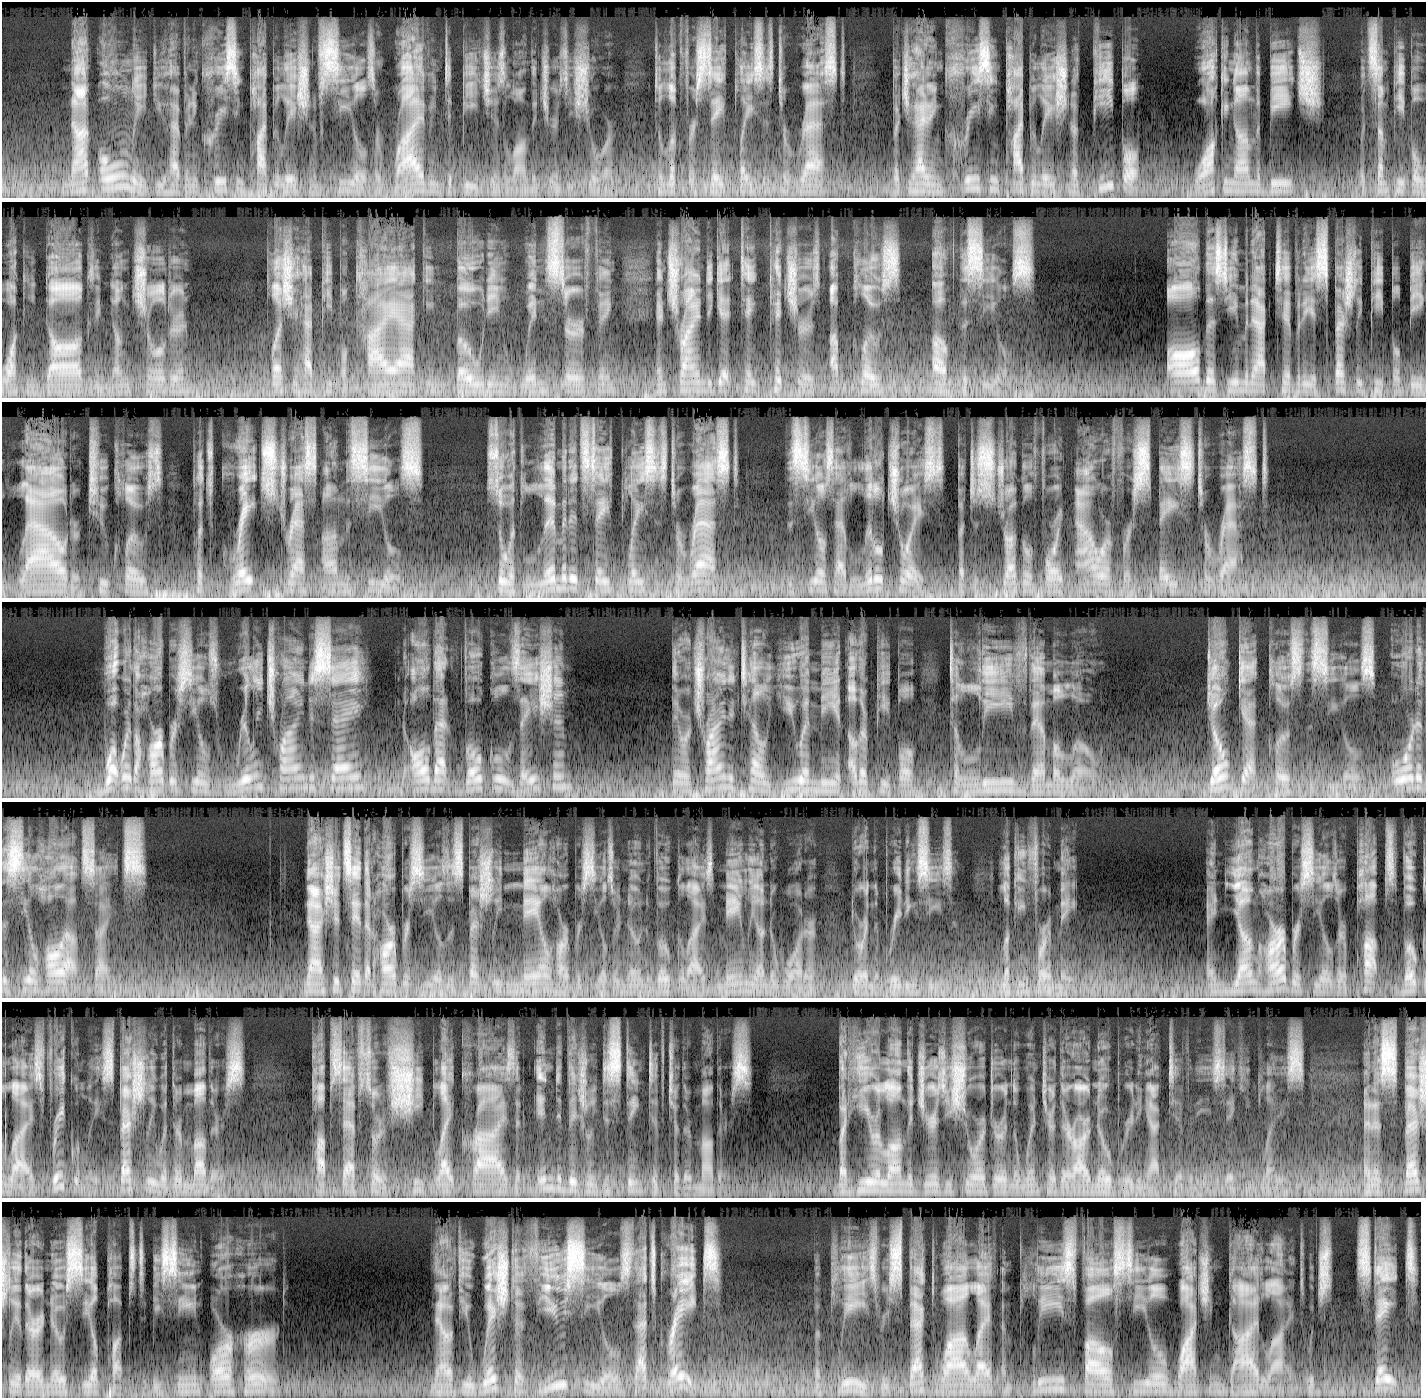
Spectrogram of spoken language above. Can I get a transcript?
Not only do you have an increasing population of seals arriving to beaches along the Jersey Shore to look for safe places to rest, but you had an increasing population of people walking on the beach, with some people walking dogs and young children. Plus, you had people kayaking, boating, windsurfing, and trying to get take pictures up close of the seals. All this human activity, especially people being loud or too close, puts great stress on the seals. So, with limited safe places to rest, the seals had little choice but to struggle for an hour for space to rest. What were the harbor seals really trying to say in all that vocalization? They were trying to tell you and me and other people to leave them alone. Don't get close to the seals or to the seal haul out sites. Now, I should say that harbor seals, especially male harbor seals, are known to vocalize mainly underwater during the breeding season, looking for a mate. And young harbor seals or pups vocalize frequently, especially with their mothers. Pups have sort of sheep like cries that are individually distinctive to their mothers. But here along the Jersey Shore during the winter, there are no breeding activities taking place. And especially, there are no seal pups to be seen or heard. Now, if you wish to view seals, that's great. But please respect wildlife and please follow seal watching guidelines, which state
